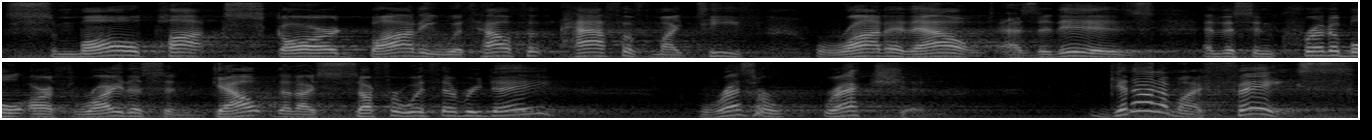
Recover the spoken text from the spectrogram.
smallpox scarred body with half of my teeth rotted out as it is, and this incredible arthritis and gout that I suffer with every day? Resurrection. Get out of my face.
